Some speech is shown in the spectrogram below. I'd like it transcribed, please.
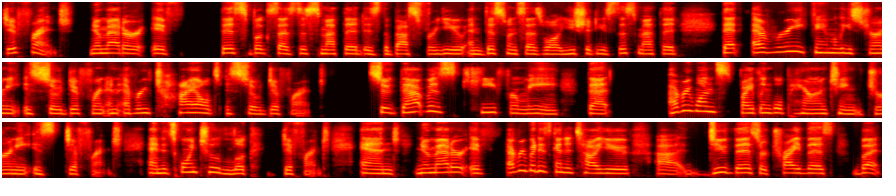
different. No matter if this book says this method is the best for you and this one says, well, you should use this method, that every family's journey is so different and every child is so different. So that was key for me that everyone's bilingual parenting journey is different and it's going to look different. And no matter if everybody's going to tell you, uh, do this or try this, but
